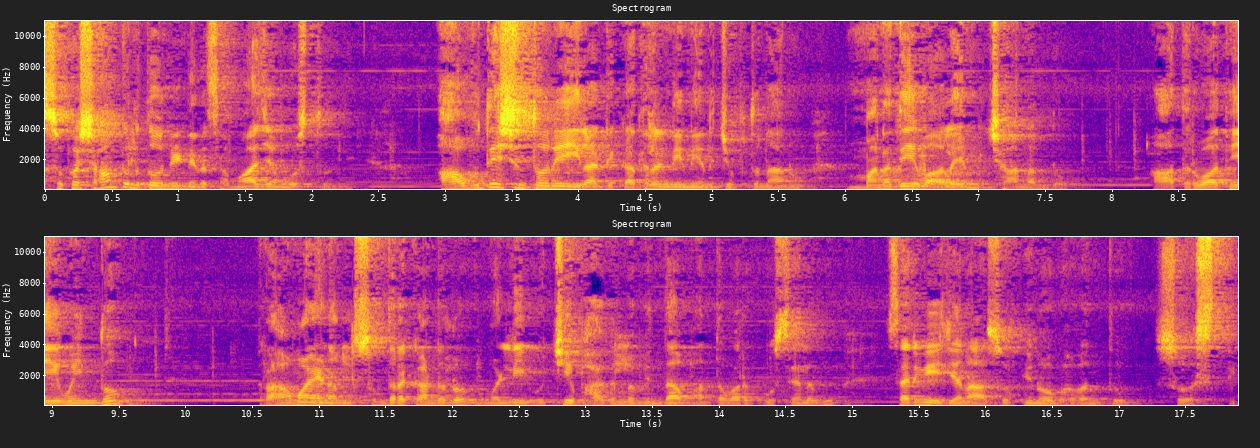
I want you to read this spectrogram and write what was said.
సుఖశాంతులతో నిండిన సమాజం వస్తుంది. ఆ ఉద్దేశంతోనే ఇలాంటి కథలన్నీ నేను చెప్తున్నాను మన దేవాలయం ఛానల్లో. ఆ తర్వాత ఏమైందో రామాయణం సుందరకాండలో మళ్ళీ వచ్చే భాగంలో విందాం. అంతవరకు సెలవు. సర్వే జన సుఖినోభవంతు స్వస్తి.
